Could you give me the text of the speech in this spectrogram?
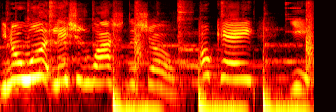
You know what? Let's just watch the show. Okay, yeah.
